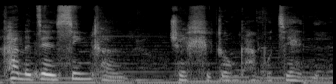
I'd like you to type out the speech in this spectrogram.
看得见星辰，却始终看不见你。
